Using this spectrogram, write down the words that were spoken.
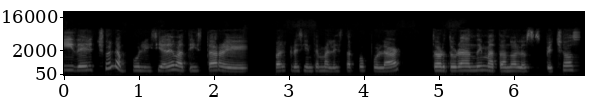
Y de hecho la policía de Batista reveló el creciente malestar popular, torturando y matando a los sospechosos.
